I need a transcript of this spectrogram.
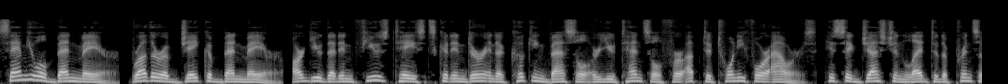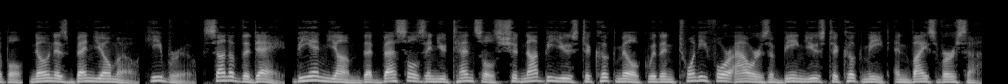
Samuel ben Meir, brother of Jacob ben Meir, argued that infused tastes could endure in a cooking vessel or utensil for up to 24 hours. His suggestion led to the principle, known as ben yomo Hebrew, son of the day, bien yom that vessels and utensils should not be used to cook milk within 24 hours of being used to cook meat and vice versa.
